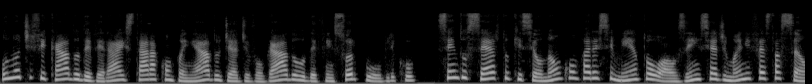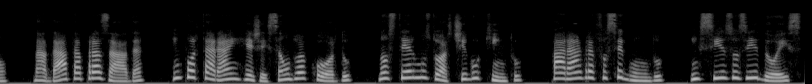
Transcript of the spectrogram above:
O notificado deverá estar acompanhado de advogado ou defensor público, sendo certo que seu não comparecimento ou ausência de manifestação, na data aprazada, importará em rejeição do acordo, nos termos do artigo 5 parágrafo 2 incisos e 2,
